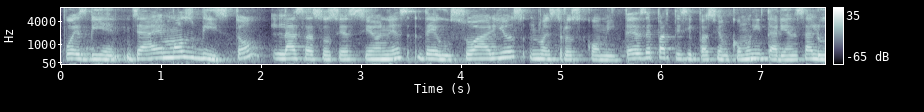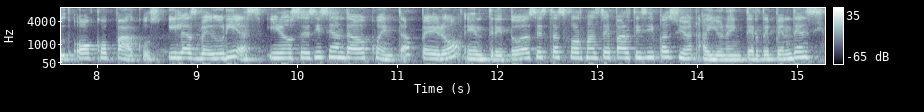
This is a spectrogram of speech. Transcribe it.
Pues bien, ya hemos visto las asociaciones de usuarios, nuestros comités de participación comunitaria en salud o COPACOS y las vedurías. Y no sé si se han dado cuenta, pero entre todas estas formas de participación hay una interdependencia.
